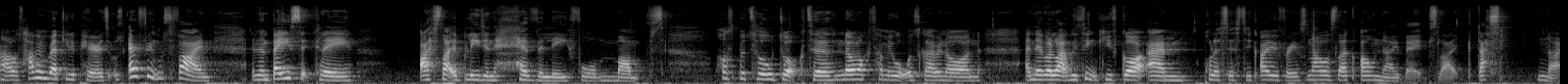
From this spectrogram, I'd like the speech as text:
I was having regular periods. It was everything was fine, and then basically, I started bleeding heavily for months. Hospital, doctor, no one could tell me what was going on, and they were like, "We think you've got um, polycystic ovaries," and I was like, "Oh no, babes, like that's no."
